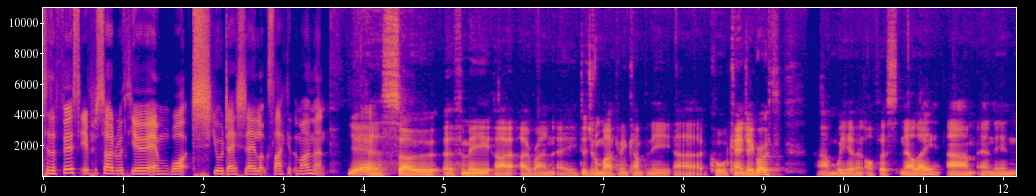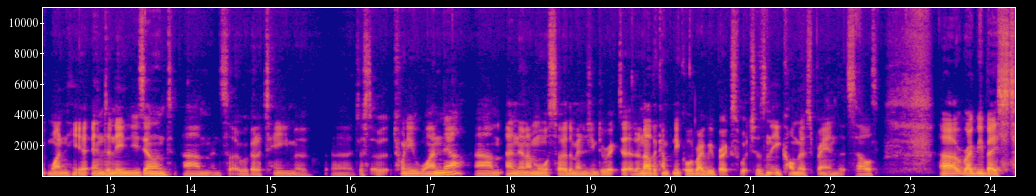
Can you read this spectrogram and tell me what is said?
to the first episode with you and what your day to day looks like at the moment. Yeah, so uh, for me, I, I, run a digital marketing company uh, called K&J Growth. Um, we have an office in LA um, and then one here in Dunedin, New Zealand. Um, and so we've got a team of uh, just over 21 now. Um, and then I'm also the managing director at another company called Rugby Bricks, which is an e commerce brand that sells uh, rugby based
